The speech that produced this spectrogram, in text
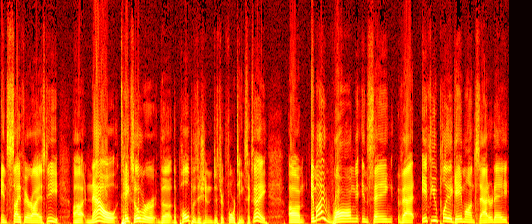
in Cyfair ISD, uh, now takes over the, the pole position in District 14 6A. Um, am I wrong in saying that if you play a game on Saturday,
